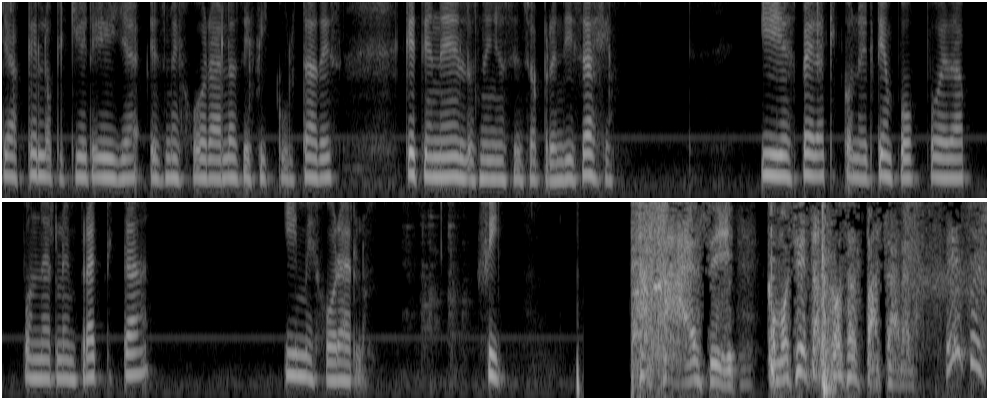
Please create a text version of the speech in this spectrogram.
ya que lo que quiere ella es mejorar las dificultades que tienen los niños en su aprendizaje y espera que con el tiempo pueda ponerlo en práctica y mejorarlo. Fin. sí, como si estas cosas pasaran. Esto es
